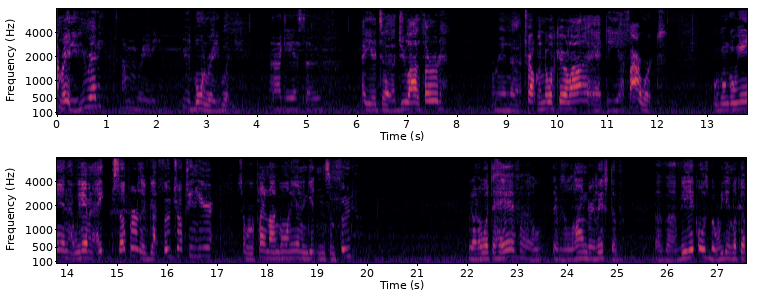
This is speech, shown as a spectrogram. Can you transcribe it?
I'm ready. Are you ready? I'm ready. You was born ready, wasn't you? I guess so. Hey, it's uh, July the 3rd. We're in uh, Troutman, North Carolina at the uh, fireworks. We're going to go in. We haven't ate supper. They've got food trucks in here. So we're planning on going in and getting some food. We don't know what to have. Uh, there was a laundry list of, of uh, vehicles, but we didn't look up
